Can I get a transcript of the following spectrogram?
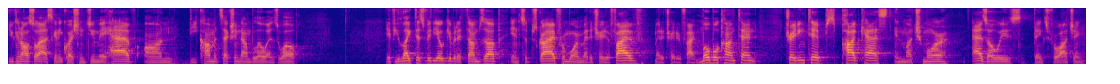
You can also ask any questions you may have on the comment section down below as well. If you like this video, give it a thumbs up and subscribe for more MetaTrader 5, MetaTrader 5 mobile content, trading tips, podcasts, and much more. As always, thanks for watching.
